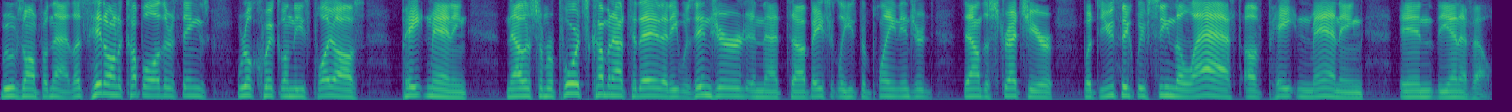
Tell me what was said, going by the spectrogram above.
moves on from that. Let's hit on a couple other things real quick on these playoffs. Peyton Manning. Now, there's some reports coming out today that he was injured and that uh, basically he's been playing injured down the stretch here. But do you think we've seen the last of Peyton Manning in the NFL?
